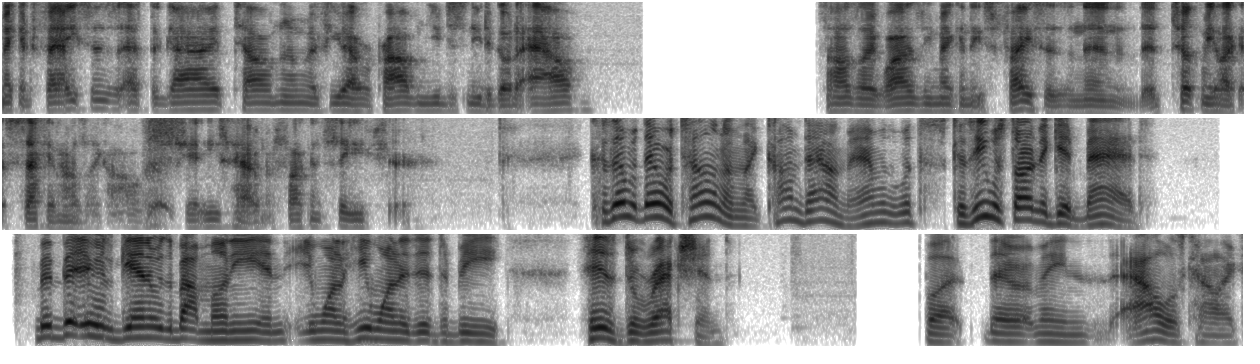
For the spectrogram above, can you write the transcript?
making faces at the guy, telling him if you have a problem, you just need to go to Al. So I was like, why is he making these faces? And then it took me like a second. I was like, oh shit, he's having a fucking seizure. Because they were they were telling him like, calm down, man. What's because he was starting to get mad. But, but it was again, it was about money, and he wanted he wanted it to be his direction. But there, I mean, Al was kind of like,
